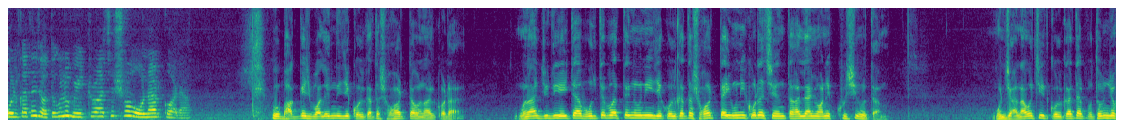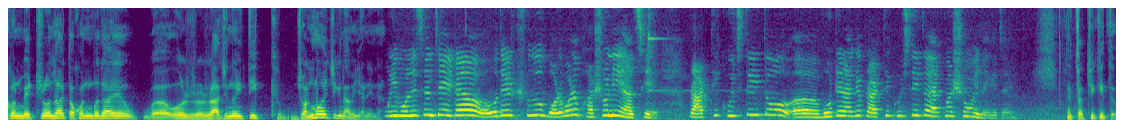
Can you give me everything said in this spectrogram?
কলকাতায় যতগুলো মেট্রো আছে সব ওনার করা। ও ভাগ্যেশ বলেননি যে কলকাতা শহরটা ওনার করা। ওনার যদি এইটা বলতে পারতেন উনি যে কলকাতা শহরটাই উনি করেছেন তাহলে আমি অনেক খুশি হতাম। ওর জানা উচিত কলকাতার প্রথম যখন মেট্রোল হয় তখন বোধ ওর রাজনৈতিক জন্ম হয়েছে কিনা আমি জানি না। উনি বলেছেন যে এটা ওদের শুধু বড় বড় ভাষণই আছে। প্রার্থী খুঁজতেই তো ভোটের আগে প্রার্থী খুঁজতেই তো এক মাস সময় লেগে যায়। তা ঠিকই তো।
